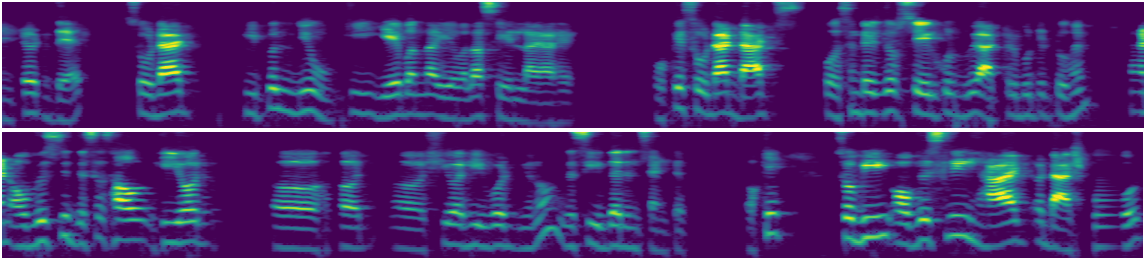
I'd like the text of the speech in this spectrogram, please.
entered there so that people knew कि ये बंदा ये वाला sale लाया है okay so that that percentage of sale could be attributed to him and obviously this is how he or uh, her, uh, she or he would you know receive their incentive okay so we obviously had a dashboard.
